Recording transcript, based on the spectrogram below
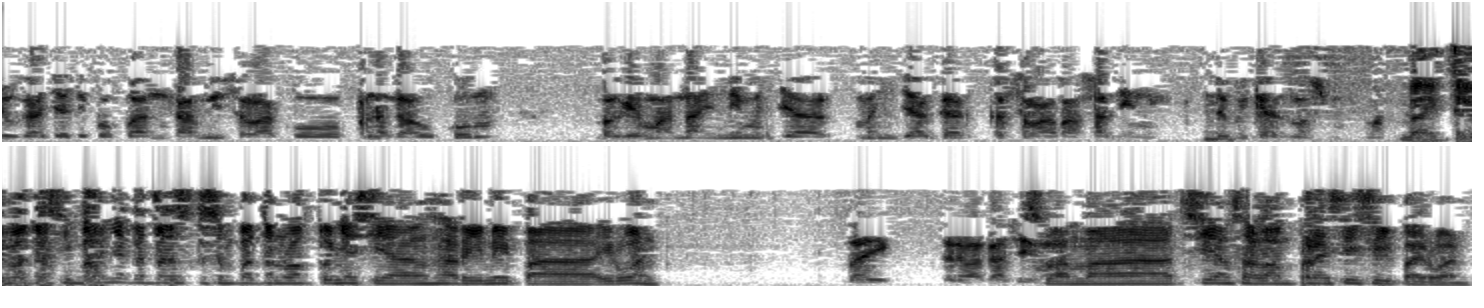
juga jadi beban kami selaku penegak hukum bagaimana ini menjaga, menjaga keselarasan ini. Demikian Mas. Baik, terima kasih banyak atas kesempatan waktunya siang hari ini Pak Irwan. Baik, terima kasih. Selamat Pak. siang, salam presisi Pak Irwan.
